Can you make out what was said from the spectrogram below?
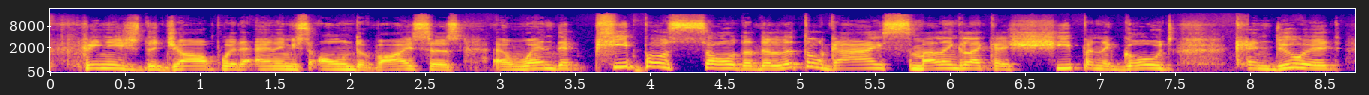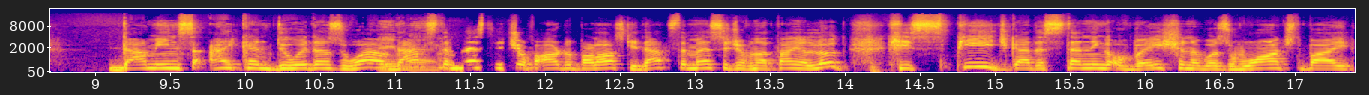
finished the job with the enemy's own devices. And when the people saw that the little guy smelling like a sheep and a goat can do it, that means I can do it as well. Amen. That's the message of Artur Pawlowski. That's the message of Nathaniel. Look, his speech got a standing ovation. It was watched by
